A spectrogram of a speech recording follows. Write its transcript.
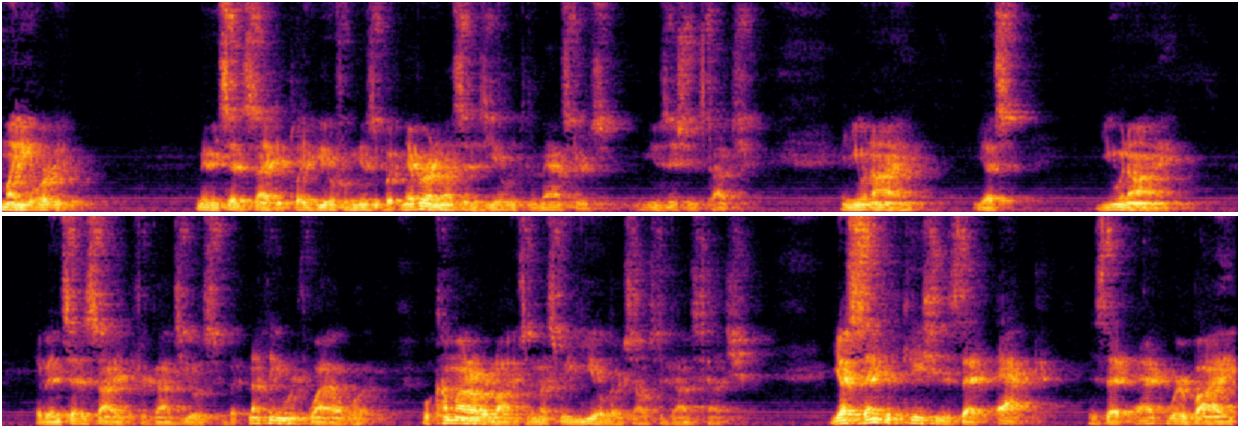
A mighty organ may be set aside to play beautiful music, but never unless it is yielded to the master's, musician's touch. And you and I, yes, you and I have been set aside for God's use, but nothing worthwhile will, come out of our lives unless we yield ourselves to God's touch. Yes, sanctification is that act, is that act whereby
